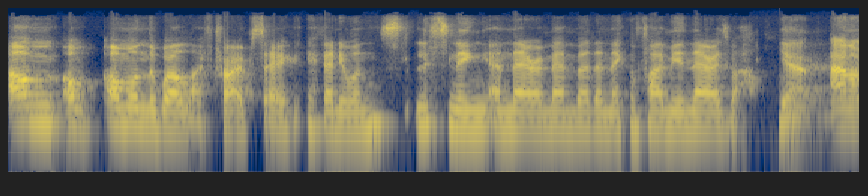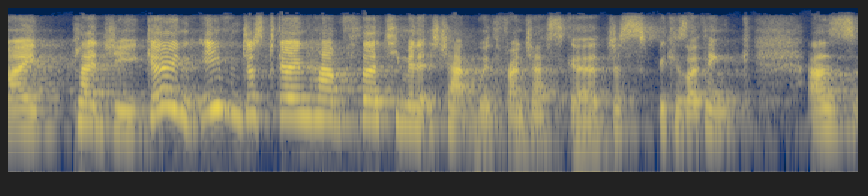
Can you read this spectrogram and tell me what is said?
I'm, I'm I'm on the Well Life Tribe, so if anyone's listening and they're a member, then they can find me in there as well. Yeah, and I pledge you go and even just go and have 30 minutes chat with Francesca, just because I think as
